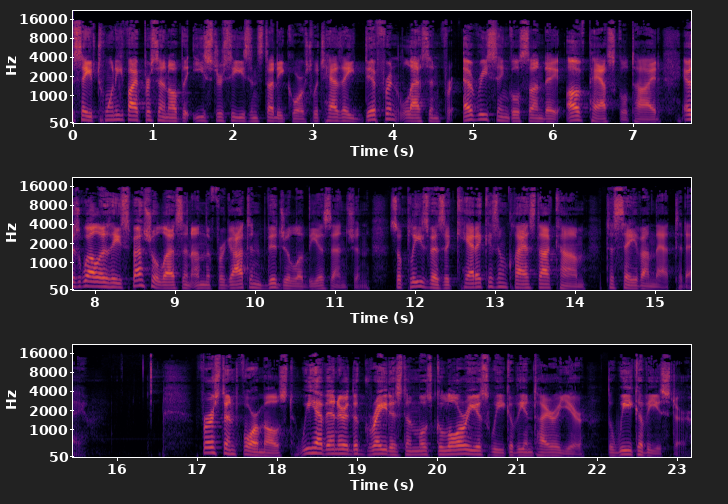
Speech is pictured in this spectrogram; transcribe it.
save 25% off the Easter season study course, which has a different lesson for every single Sunday of Paschal Tide, as well as a special lesson on the forgotten vigil of the Ascension. So please visit catechismclass.com to save on that today. First and foremost, we have entered the greatest and most glorious week of the entire year, the week of Easter.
